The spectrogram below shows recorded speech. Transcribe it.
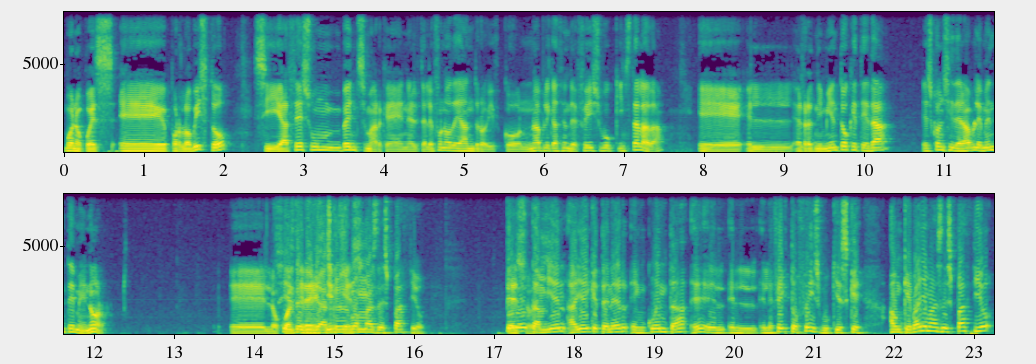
Bueno, pues eh, por lo visto, si haces un benchmark en el teléfono de Android con una aplicación de Facebook instalada, eh, el, rendimiento que te da es considerablemente menor. Eh, lo cual quiere decir que van más despacio. Pero también ahí hay que tener en cuenta eh, el, efecto Facebook, y es que aunque vaya más despacio,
